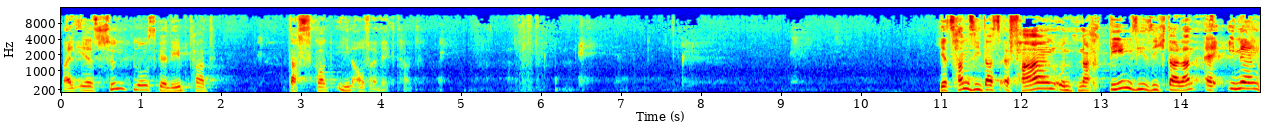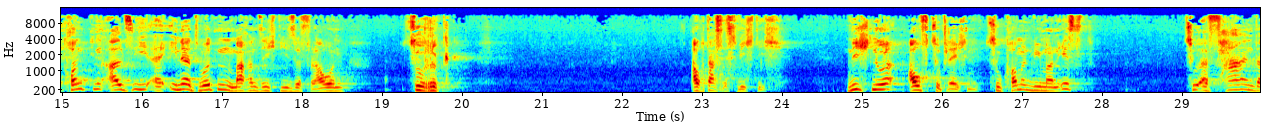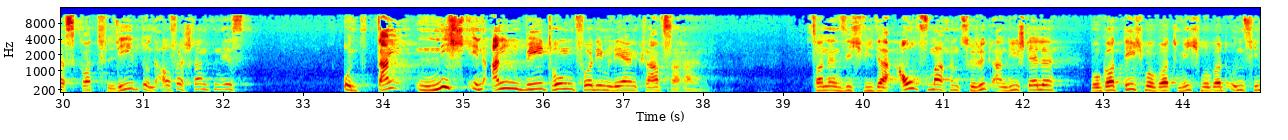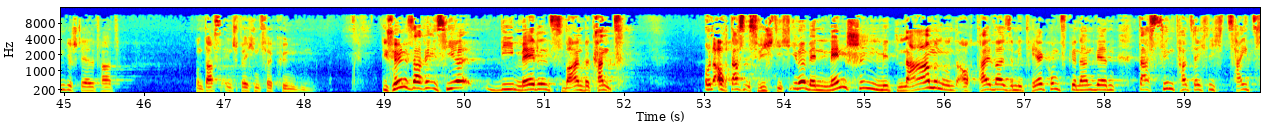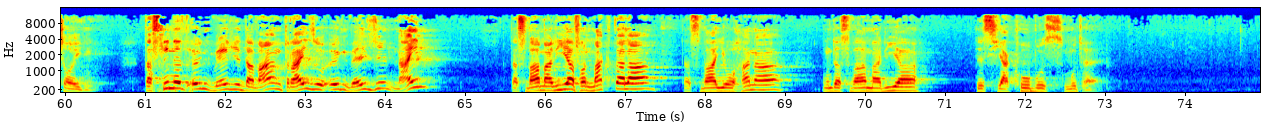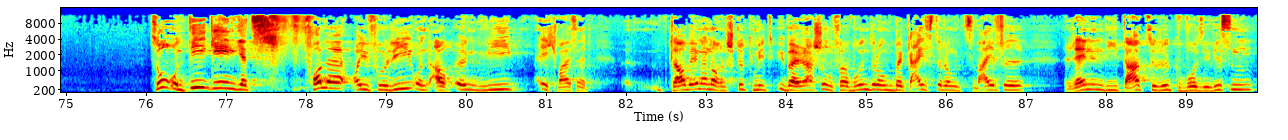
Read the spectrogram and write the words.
weil er sündlos gelebt hat, dass Gott ihn auferweckt hat. Jetzt haben sie das erfahren und nachdem sie sich daran erinnern konnten, als sie erinnert wurden, machen sich diese Frauen zurück. Auch das ist wichtig. Nicht nur aufzubrechen, zu kommen, wie man ist, zu erfahren, dass Gott lebt und auferstanden ist und dann nicht in Anbetung vor dem leeren Grab verharren sondern sich wieder aufmachen zurück an die Stelle, wo Gott dich, wo Gott mich, wo Gott uns hingestellt hat und das entsprechend verkünden. Die schöne Sache ist hier, die Mädels waren bekannt. Und auch das ist wichtig. Immer wenn Menschen mit Namen und auch teilweise mit Herkunft genannt werden, das sind tatsächlich Zeitzeugen. Das sind nicht irgendwelche, da waren drei so irgendwelche. Nein, das war Maria von Magdala, das war Johanna, und das war Maria des Jakobus Mutter. So, und die gehen jetzt voller Euphorie und auch irgendwie, ich weiß nicht, glaube immer noch ein Stück mit Überraschung, Verwunderung, Begeisterung, Zweifel, rennen die da zurück, wo sie wissen,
